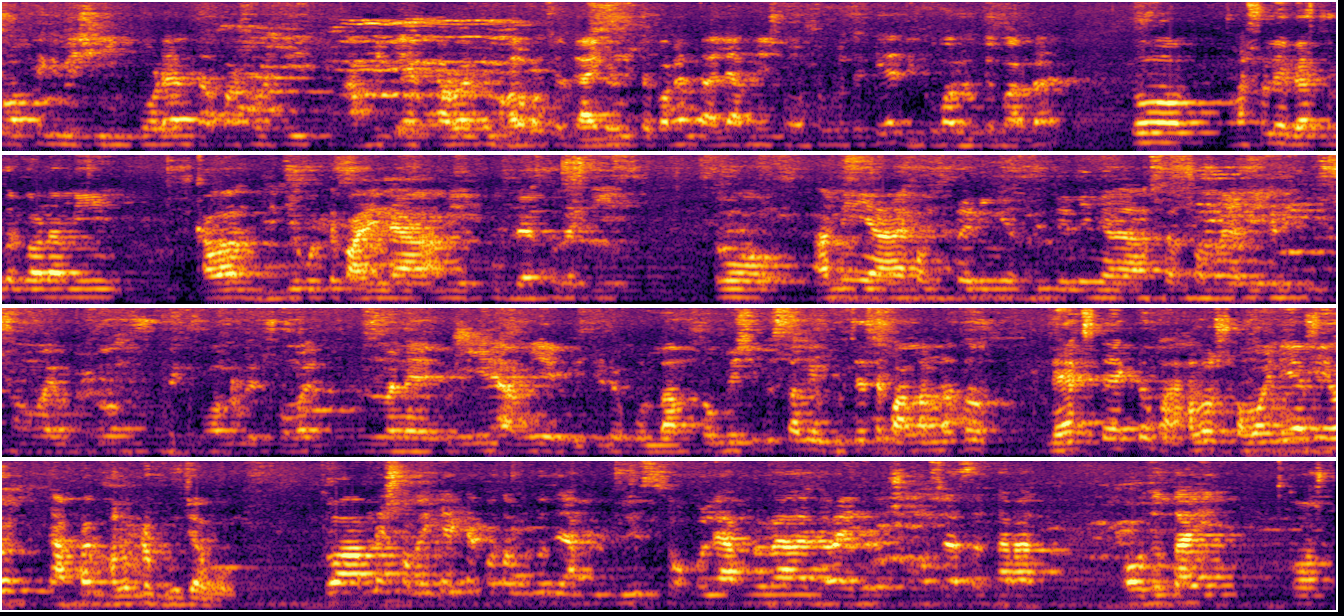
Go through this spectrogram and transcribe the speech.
সব থেকে বেশি ইম্পর্টেন্ট তার পাশাপাশি আপনি কারও একটু ভালো করে গাইড নিতে পারেন, তাহলে আপনি সমস্যাগুলো থেকে রিকভার হতে পারবেন। তো আসলে ব্যস্ততার কারণে আমি কালার ভিডিও করতে পারি না, আমি খুব ব্যস্ত থাকি। তো আমি এখন ট্রেনিং এ ট্রেনিং আসার সময় আমি এখানে কিছু সময় থেকে পনেরো সময় মানে নিয়ে আমি এই ভিডিওটা করলাম। তো বেশি কিছু আমি বুঝাতে পারলাম না, তো নেক্সট একটু ভালো সময় নিয়ে আমি আপনাকে ভালো করে বুঝাবো। তো আপনি সবাইকে একটা কথা বলব যে আপনি প্লিজ সকলে, আপনারা যারা এই ধরনের সমস্যা আছেন, তারা অযথাই কষ্ট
